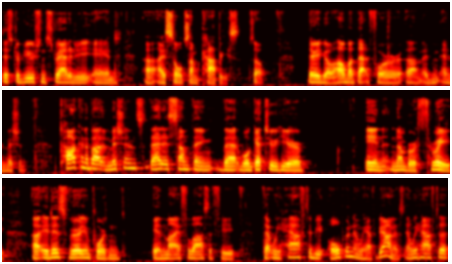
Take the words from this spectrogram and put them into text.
distribution strategy and uh, I sold some copies. So there you go. How about that for um, ad- admission? Talking about admissions, that is something that we'll get to here in number three. Uh, it is very important in my philosophy that we have to be open and we have to be honest and we have to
